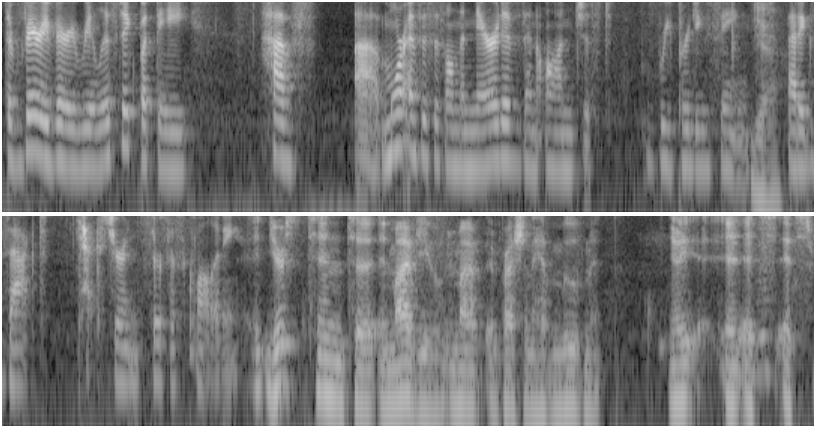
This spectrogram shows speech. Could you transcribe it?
they're very very realistic, but they have uh, more emphasis on the narrative than on just reproducing Yeah. that exact texture and surface quality. Yours tend to, in my view, in my impression, they have movement. You know, it, it's mm-hmm. it's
